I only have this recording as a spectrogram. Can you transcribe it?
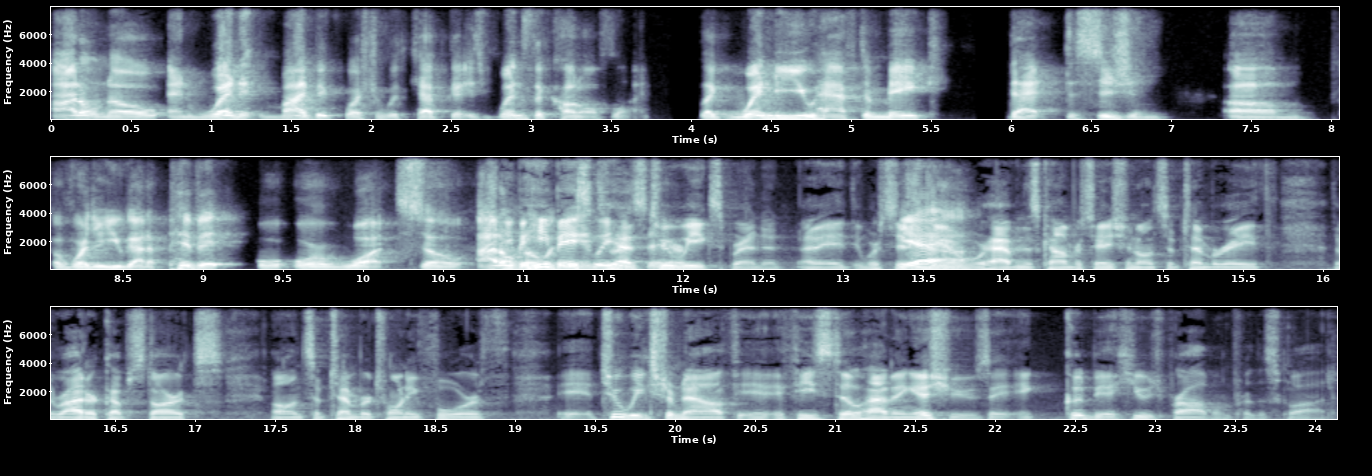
I don't know. And when it, my big question with Koepka is when's the cutoff line? Like, when do you have to make that decision? Um, of whether you got to pivot or, or what. So I don't know. He basically has two weeks, Brendan. I mean, we're sitting yeah. here, we're having this conversation on September 8th. The Ryder Cup starts on September 24th. Eh, two weeks from now, if, if he's still having issues, it, it could be a huge problem for the squad.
